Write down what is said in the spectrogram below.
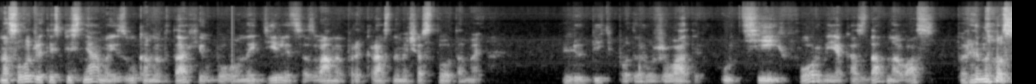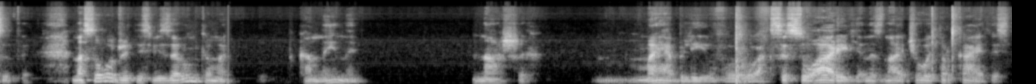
Насолоджуйтесь піснями і звуками птахів, бо вони діляться з вами прекрасними частотами. Любіть подорожувати у тій формі, яка здатна вас переносити. Насолоджуйтесь візерунками тканини наших меблів, аксесуарів, я не знаю, чого ви торкаєтесь.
